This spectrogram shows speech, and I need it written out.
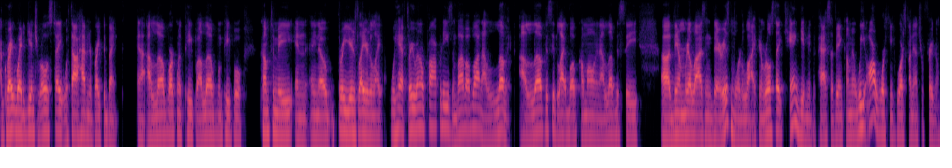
a great way to get into real estate without having to break the bank. And I, I love working with people. I love when people come to me and you know three years later they're like we have three rental properties and blah blah blah and i love it. I love to see the light bulb come on and i love to see uh, them realizing there is more to life and real estate can give me the passive income and we are working towards financial freedom.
